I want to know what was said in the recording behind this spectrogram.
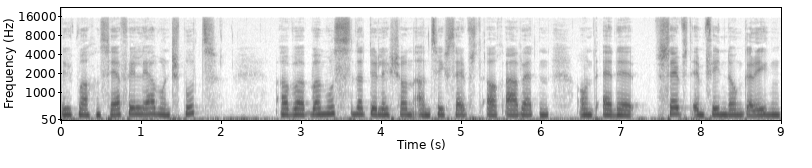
Die machen sehr viel Lärm und Sputz. Aber man muss natürlich schon an sich selbst auch arbeiten und eine Selbstempfindung kriegen,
